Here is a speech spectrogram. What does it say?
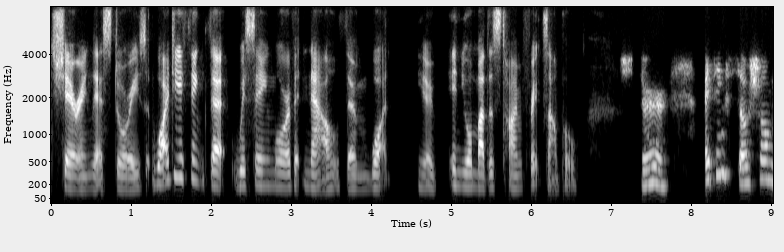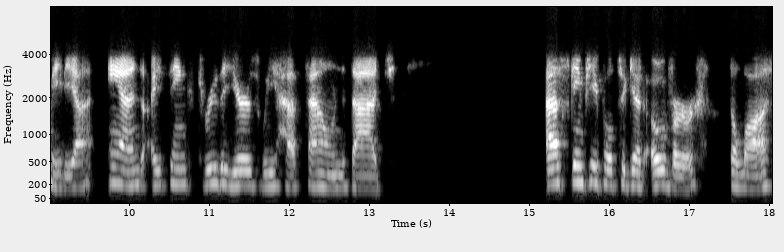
sharing their stories. Why do you think that we're seeing more of it now than what you know in your mother's time, for example? Sure. I think social media, and I think through the years we have found that asking people to get over the loss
